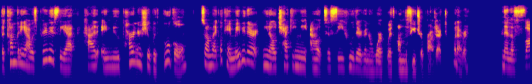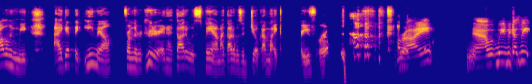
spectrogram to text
the company I was previously at had a new partnership with Google, so I'm like, okay, maybe they're you know checking me out to see who they're going to work with on the future project, whatever. And then the following week, I get the email from the recruiter, and I thought it was spam. I thought it was a joke. I'm like, are you for real? Like, right yeah we because we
